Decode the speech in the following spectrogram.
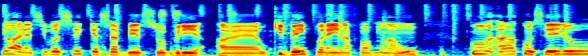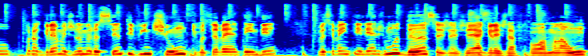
e olha, se você quer saber sobre é, o que vem por aí na Fórmula 1, com, aconselho o programa de número 121, que você vai atender, você vai entender as mudanças nas regras da Fórmula 1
